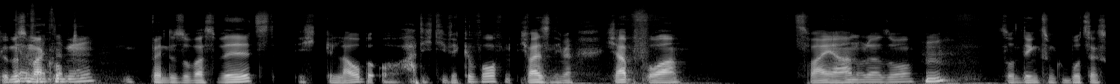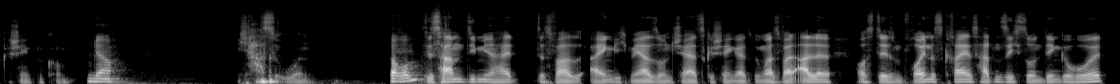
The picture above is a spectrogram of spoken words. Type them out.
Wir müssen mal gucken, wenn du sowas willst. Ich glaube, oh, hatte ich die weggeworfen? Ich weiß es nicht mehr. Ich habe vor zwei Jahren oder so Hm? so ein Ding zum Geburtstagsgeschenk bekommen. Ja. Ich hasse Uhren. Warum? Das haben die mir halt, das war eigentlich mehr so ein Scherzgeschenk als irgendwas, weil alle aus diesem Freundeskreis hatten sich so ein Ding geholt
